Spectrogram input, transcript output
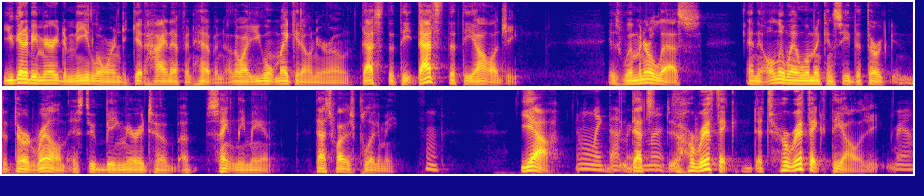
you. Got to be married to me, Lauren, to get high enough in heaven. Otherwise, you won't make it on your own. That's the, the that's the theology. Is women are less, and the only way a woman can see the third the third realm is through being married to a, a saintly man. That's why there's polygamy. Hmm. Yeah, I don't like that very that's much. horrific. That's horrific theology. Yeah.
